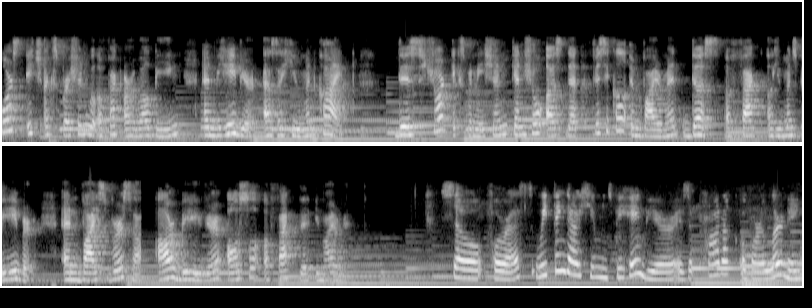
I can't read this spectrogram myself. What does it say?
course, each expression will affect our well being and behavior as a humankind. This short explanation can show us that physical environment does affect a human's behavior, and vice versa, our behavior also affect the environment. So, for us, we think that a human's behavior is a product of our learning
